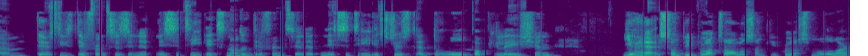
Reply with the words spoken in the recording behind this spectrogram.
um, there's these differences in ethnicity, it's not a difference in ethnicity. It's just that the whole population, yeah, some people are taller, some people are smaller.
